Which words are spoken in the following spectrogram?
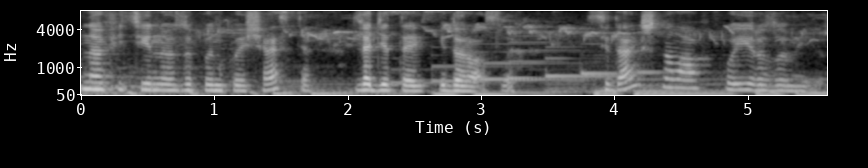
неофіційною зупинкою щастя для дітей і дорослих. Сідаєш на лавку і розумієш,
